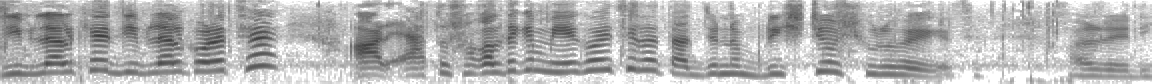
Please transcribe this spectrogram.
জিবলাল খেয়ে জিবলাল করেছে আর এত সকাল থেকে মেঘ হয়েছিল তার জন্য বৃষ্টিও শুরু হয়ে গেছে। অলরেডি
